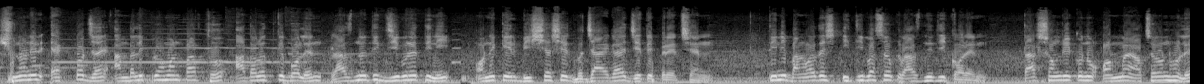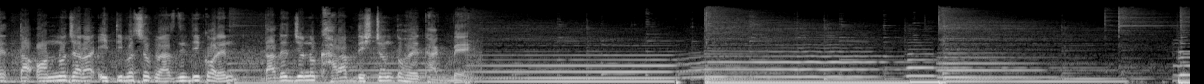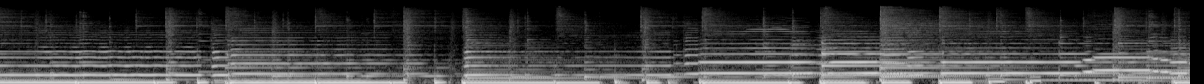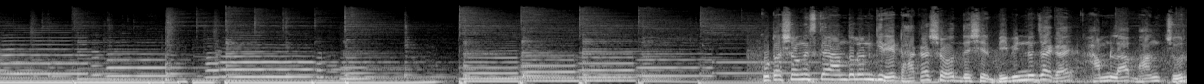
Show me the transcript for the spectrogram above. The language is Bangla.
শুনানির এক পর্যায়ে আন্দালিব রহমান পার্থ আদালতকে বলেন, রাজনৈতিক জীবনে তিনি অনেকের বিশ্বাসের জায়গায় যেতে পেরেছেন। তিনি বাংলাদেশ ইতিবাচক রাজনীতি করেন। তার সঙ্গে কোনো অন্যায় আচরণ হলে তা অন্য যারা ইতিবাচক রাজনীতি করেন, তাদের জন্য খারাপ দৃষ্টান্ত হয়ে থাকবে। কোটা সংস্কার আন্দোলন ঘিরে ঢাকাসহ দেশের বিভিন্ন জায়গায় হামলা, ভাঙচুর,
